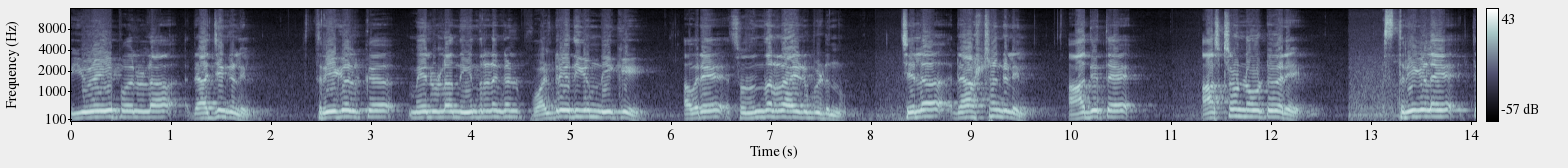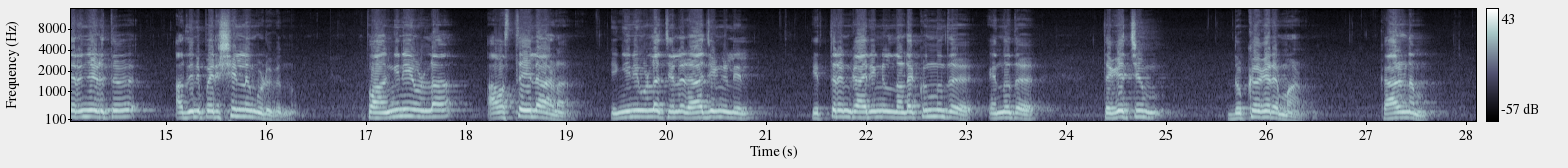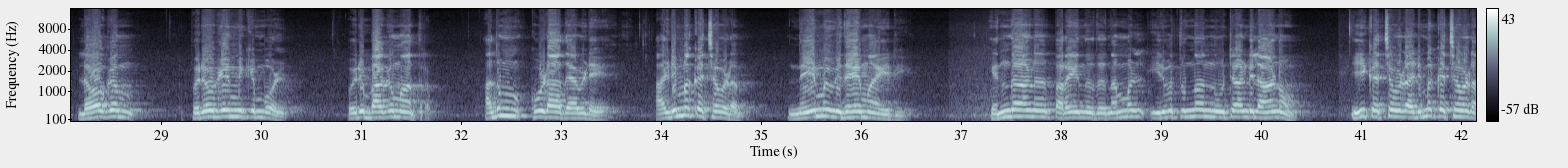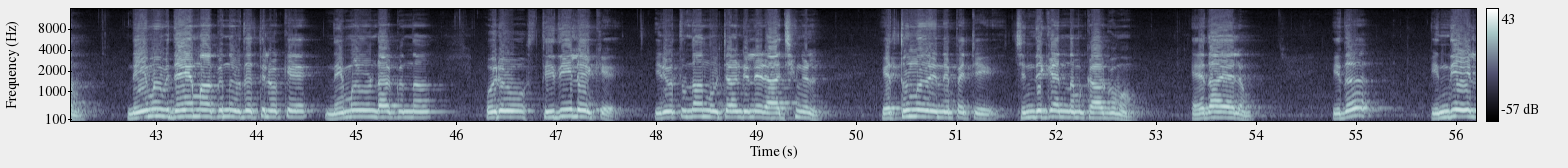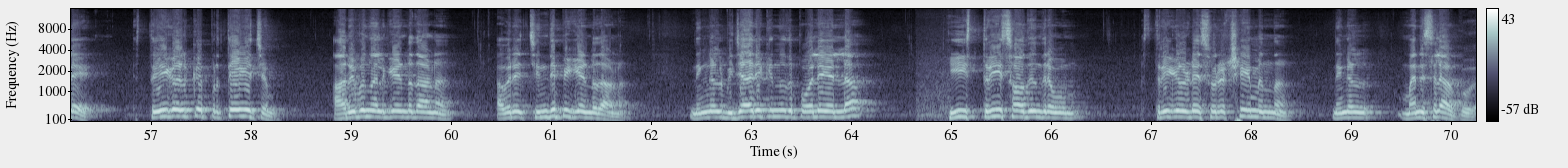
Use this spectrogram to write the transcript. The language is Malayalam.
യു എ പോലുള്ള രാജ്യങ്ങളിൽ സ്ത്രീകൾക്ക് മേലുള്ള നിയന്ത്രണങ്ങൾ വളരെയധികം നീക്കി അവരെ സ്വതന്ത്രരായി വിടുന്നു. ചില രാഷ്ട്രങ്ങളിൽ ആദ്യത്തെ ആസ്ട്രോനോട്ട് വരെ സ്ത്രീകളെ തിരഞ്ഞെടുത്ത് അതിന് പരിശീലനം കൊടുക്കുന്നു. അപ്പോൾ അങ്ങനെയുള്ള അവസ്ഥയിലാണ് ഇങ്ങനെയുള്ള ചില രാജ്യങ്ങളിൽ ഇത്തരം കാര്യങ്ങൾ നടക്കുന്നത് എന്നത് തികച്ചും ദുഃഖകരമാണ്. കാരണം ലോകം പുരോഗമിക്കുമ്പോൾ ഒരു ഭാഗം മാത്രം അതും കൂടാതെ അവിടെ അടിമ കച്ചവടം നിയമവിധേയമായിരിക്കും എന്താണ് പറയുന്നത്? നമ്മൾ ഇരുപത്തൊന്നാം നൂറ്റാണ്ടിലാണോ ഈ കച്ചവടം അടിമക്കച്ചവടം നിയമവിധേയമാക്കുന്ന വിധത്തിലൊക്കെ നിയമങ്ങളുണ്ടാക്കുന്ന ഒരു സ്ഥിതിയിലേക്ക് ഇരുപത്തൊന്നാം നൂറ്റാണ്ടിലെ രാജ്യങ്ങൾ എത്തുന്നതിനെപ്പറ്റി ചിന്തിക്കാൻ നമുക്കാകുമോ? ഏതായാലും ഇത് ഇന്ത്യയിലെ സ്ത്രീകൾക്ക് പ്രത്യേകിച്ചും അറിവ് നൽകേണ്ടതാണ് അവരെ ചിന്തിപ്പിക്കേണ്ടതാണ്. നിങ്ങൾ വിചാരിക്കുന്നത് പോലെയല്ല ഈ സ്ത്രീ സ്വാതന്ത്ര്യവും സ്ത്രീകളുടെ സുരക്ഷയുമെന്ന് നിങ്ങൾ മനസ്സിലാക്കുക.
